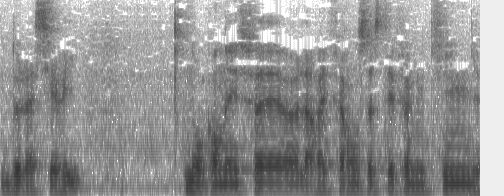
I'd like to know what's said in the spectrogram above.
de la série. Donc en effet, la référence à Stephen King,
